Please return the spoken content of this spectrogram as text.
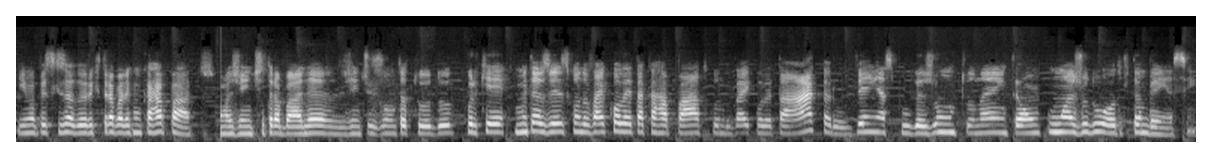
e uma pesquisadora que trabalha com carrapatos. A gente trabalha, a gente junta tudo, porque muitas vezes quando vai coletar carrapato, quando vai coletar ácaro, vem as pulgas junto, né? Então, um ajuda o outro também, assim,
